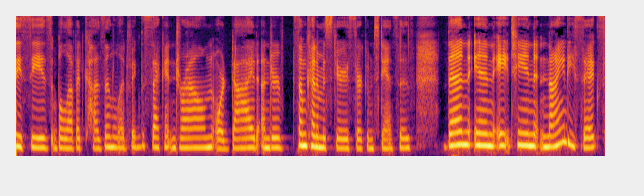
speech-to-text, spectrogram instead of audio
Sisi's beloved cousin Ludwig II drowned or died under some kind of mysterious circumstances. Then in 1896,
